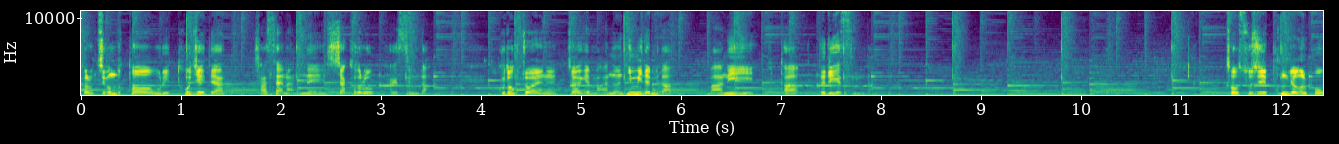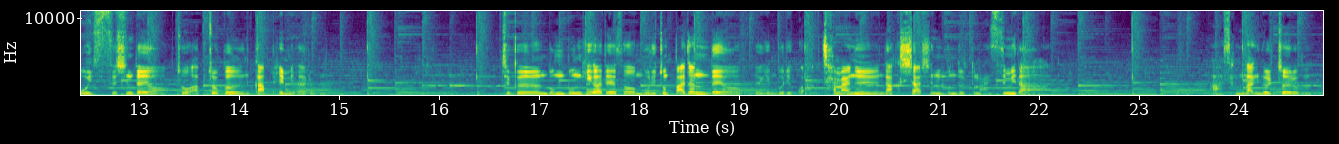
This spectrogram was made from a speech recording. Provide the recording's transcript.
그럼 지금부터 우리 토지에 대한 자세한 안내 시작하도록 하겠습니다. 구독, 좋아요는 저에게 많은 힘이 됩니다. 많이 부탁드리겠습니다. 저 수지 풍경을 보고 있으신데요. 저 앞쪽은 카페입니다, 여러분. 지금 농번기가 돼서 물이 좀 빠졌는데요. 여기 물이 꽉 차면은 낚시하시는 분들도 많습니다. 아, 상당히 넓죠, 여러분.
